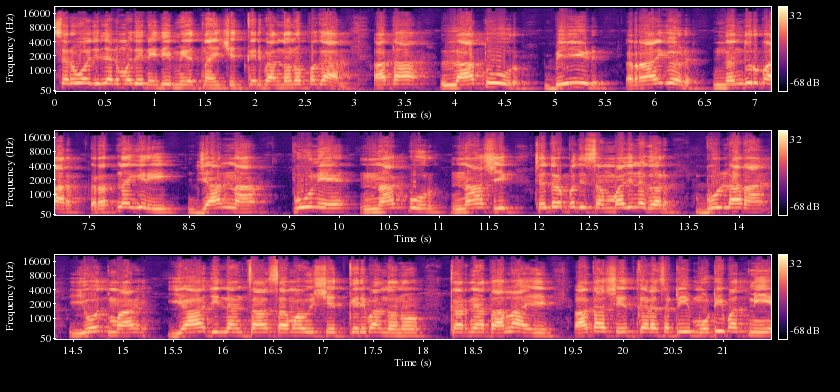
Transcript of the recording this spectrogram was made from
सर्व जिल्ह्यांमध्ये निधी मिळत नाही. शेतकरी बांधवांनो बघा आता लातूर बीड रायगड नंदुरबार रत्नागिरी जालना पुणे नागपूर नाशिक छत्रपती संभाजीनगर बुलढाणा यवतमाळ या जिल्ह्यांचा समावेश शेतकरी बांधवांनो करण्यात आला आहे. आता शेतकऱ्यासाठी मोठी बातमी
